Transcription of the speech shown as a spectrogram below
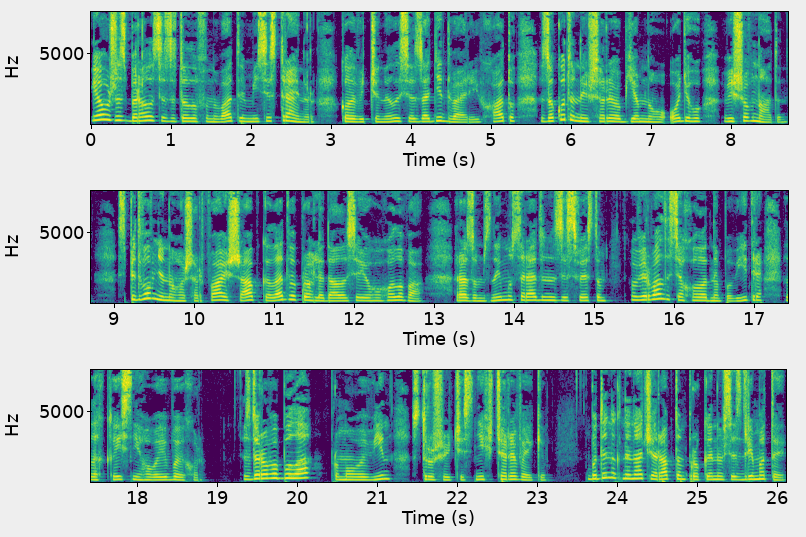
Я вже збиралася зателефонувати місіс Трейнер, коли відчинилися задні двері, і в хату, закутаний в шари об'ємного одягу, війшов натан. З підвовняного шарфа і шапки ледве проглядалася його голова. Разом з ним усередину зі свистом увірвалося холодне повітря і легкий сніговий вихор. Здорова була, промовив він, струшуючи сніг з черевиків. Будинок неначе раптом прокинувся з дрімоти.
